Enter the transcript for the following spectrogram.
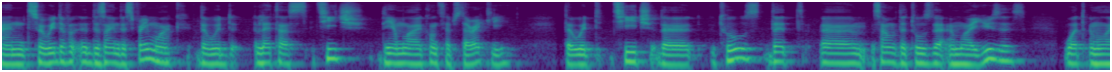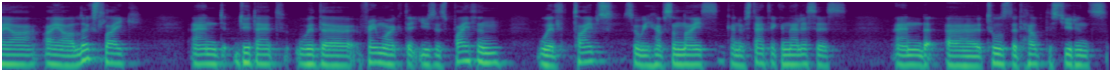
and so we de designed this framework that would let us teach the MLIR concepts directly, that would teach the tools that, um, some of the tools that MLIR uses, what MLIR IR looks like and do that with a framework that uses Python with types. So we have some nice kind of static analysis and uh, tools that help the students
